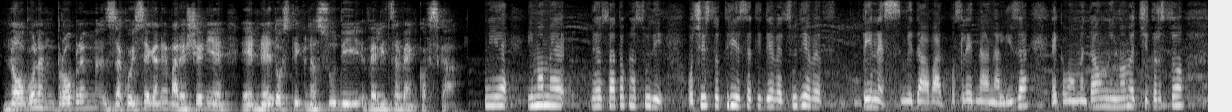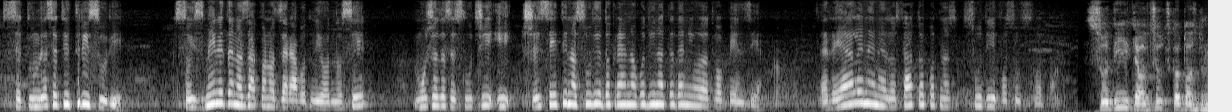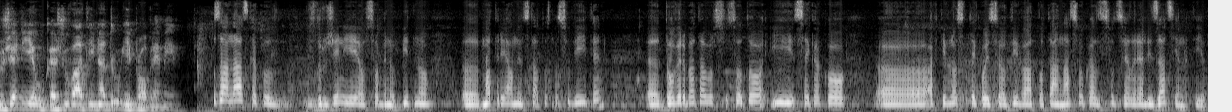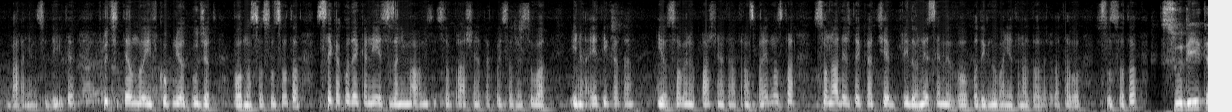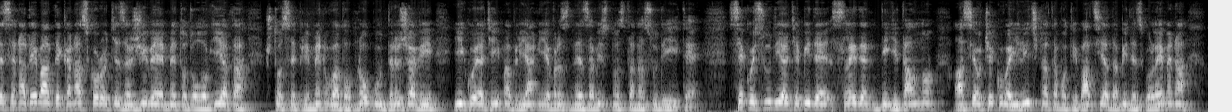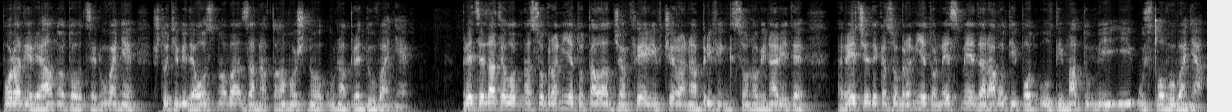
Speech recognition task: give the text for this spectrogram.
Но голем проблем за кој сега нема решение е недостиг на суди, вели Црвенковска. Ние имаме недостаток на суди. Од 639 судиеве денес ми даваат последна анализа дека моментално имаме 473 суди. Со измените на Законот за работни односи може да се случи и 60 на суди до крај на годината да ни одат во пензија. Реален е недостатокот на суди во судството. Судиите од судското здружение укажуваат и на други проблеми. За нас како здружение е особено битно материјалниот статус на судиите, довербата во судството и секако активностите кои се одвиваат во таа насока со цел реализација на тие барања на судиите, вклучително и вкупниот буџет во однос со судството, секако дека ние се занимаваме со прашањата кои се однесуваат и на етиката и особено прашањата на транспарентноста, со надеж дека ќе придонесеме во подигнувањето на довербата во судството. Судиите се надеваат дека наскоро ќе заживее методологијата што се применува во многу држави и која ќе има влијание врз независноста на судиите. Секој судија ќе биде следен дигитално, а се очекува и личната мотивација да биде зголемена поради реалното оценување, што ќе биде основа за натамошно унапредување. Председателот на Собранието Талат Джафери вчера на брифинг со новинарите рече дека Собранието не смее да работи под ултиматуми и условувања.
